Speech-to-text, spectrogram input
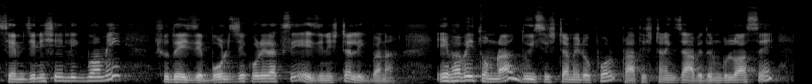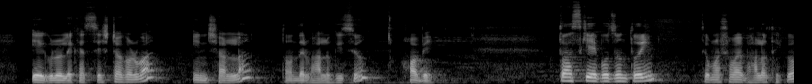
সেম জিনিসেই লিখব আমি, শুধু এই যে বোল্ড যে করে রাখছি, এই জিনিসটা লিখবা না। এভাবেই তোমরা দুই সিস্টেমের ওপর প্রাতিষ্ঠানিক যে আবেদনগুলো আছে, এগুলো লেখার চেষ্টা করবা। ইনশাল্লাহ তোমাদের ভালো কিছু হবে। তো আজকে এ পর্যন্তই। তোমরা সবাই ভালো থেকো।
